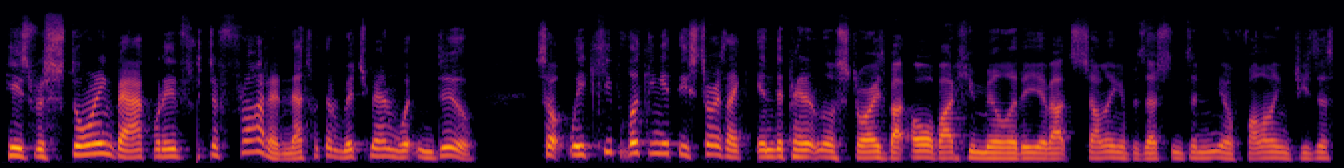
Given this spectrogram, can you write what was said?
He's restoring back what he's defrauded. And that's what the rich man wouldn't do. So we keep looking at these stories like independent little stories about, oh, about humility, about selling your possessions and, you know, following Jesus.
